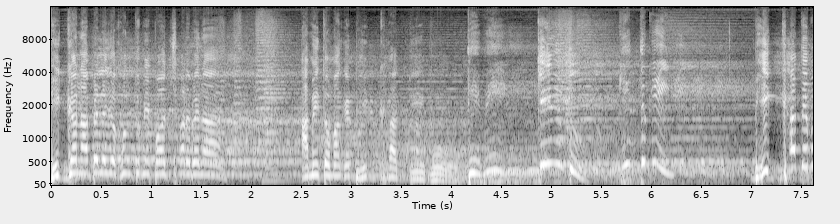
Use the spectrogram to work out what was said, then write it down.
ভিক্ষা না পেলে যখন তুমি পথ ছাড়বে না আমি তোমাকে ভিক্ষা দেব। দেবে? কিন্তু? কিন্তু কি? ভিক্ষা দেব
